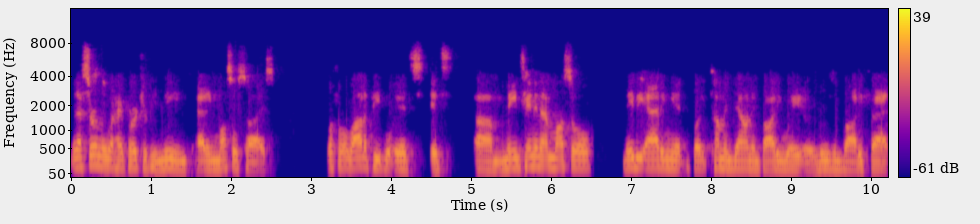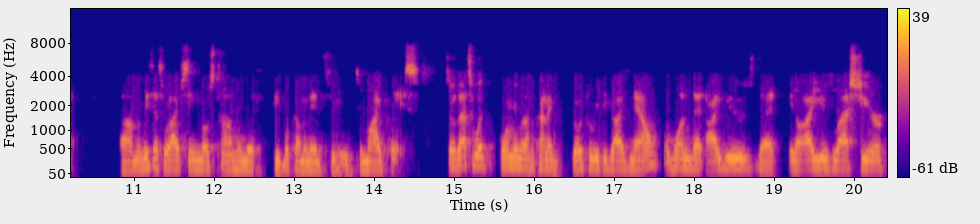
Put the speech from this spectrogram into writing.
and that's certainly what hypertrophy means, adding muscle size. But for a lot of people, it's it's um, maintaining that muscle, maybe adding it, but coming down in body weight or losing body fat. Um, at least that's what I've seen most common with people coming into to my place. So that's what formula I'm kind of go through with you guys now. The one that I use that you know I used last year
